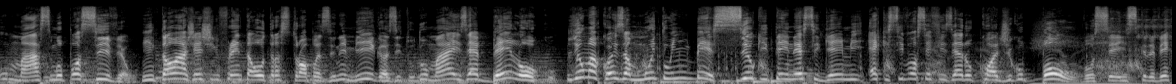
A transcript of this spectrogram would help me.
o máximo possível. Então a gente enfrenta outras tropas inimigas e tudo mais, é bem louco. E uma coisa muito imbecil que tem nesse game é que se você fizer o código POU, você escrever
